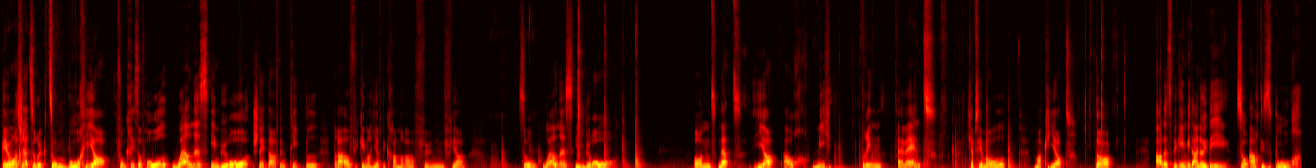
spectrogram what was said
Gehen wir mal schnell zurück zum Buch hier von Christoph Hohl, Wellness im Büro, steht da auf dem Titel drauf. Ich gehe mal hier auf die Kamera 5, ja. So, Wellness im Büro. Und hat hier auch mich drin erwähnt. Ich habe es hier mal markiert. Da alles beginnt mit einer Idee. So auch dieses Buch.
